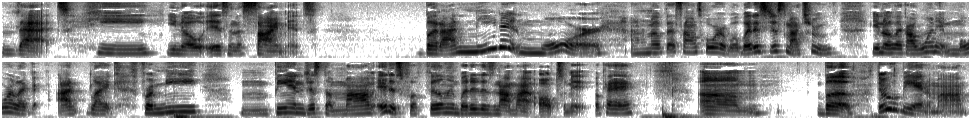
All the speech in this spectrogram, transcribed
that he, you know, is an assignment but I needed more. I don't know if that sounds horrible, but it's just my truth. You know, like I wanted more. Like I like for me being just a mom, it is fulfilling, but it is not my ultimate, okay? Um but through being a mom,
